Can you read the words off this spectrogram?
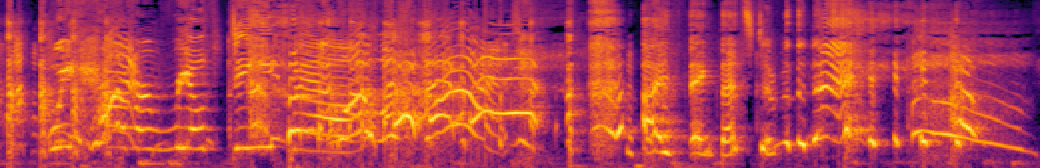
We have a real detail. I think that's tip of the day.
